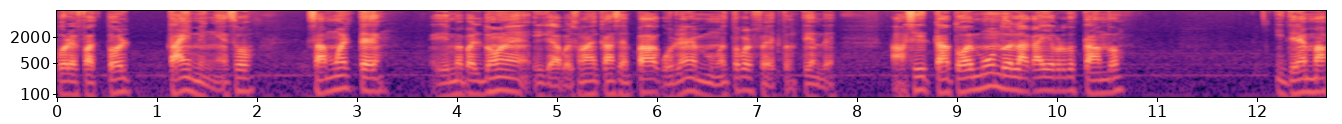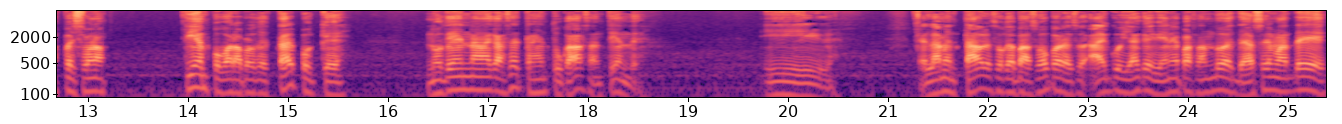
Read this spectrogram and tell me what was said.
por el factor timing. Eso, esa muerte, y me perdone, y que la persona descanse en paz, ocurrió en el momento perfecto, ¿entiendes? Así está todo el mundo en la calle protestando y tienen más personas tiempo para protestar porque no tienen nada que hacer, estás en tu casa, ¿entiendes? Y es lamentable eso que pasó, pero eso es algo ya que viene pasando desde hace más de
